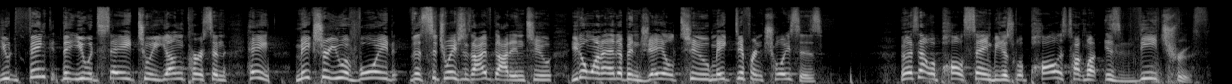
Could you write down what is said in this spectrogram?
would think that you would say to a young person, hey, make sure you avoid the situations I've got into. You don't want to end up in jail too. Make different choices. No, that's not what Paul's saying because what Paul is talking about is the truth,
